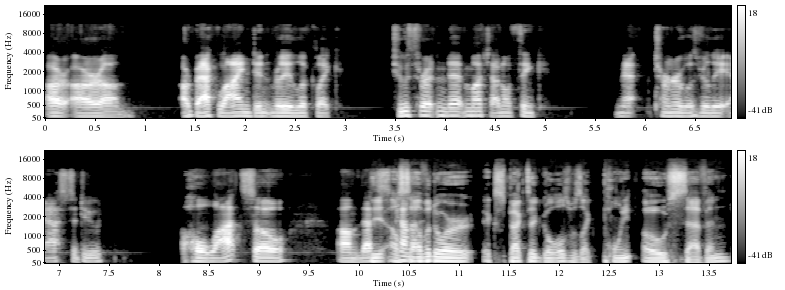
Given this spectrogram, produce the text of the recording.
our our um, our back line didn't really look like too threatened that much. I don't think Matt Turner was really asked to do a whole lot. So um, that's the El kinda, Salvador expected goals was like 0.07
